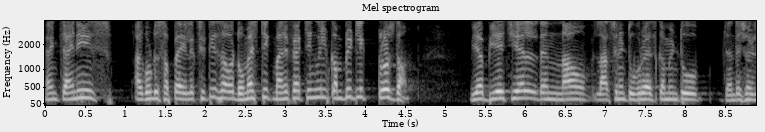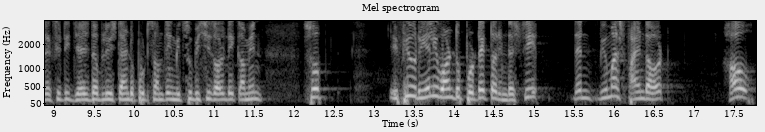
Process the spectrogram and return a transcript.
and Chinese are going to supply electricity, so our domestic manufacturing will completely close down. We have BHEL, then now Larsen and Toubro has come into generation electricity. JSW is trying to put something. Mitsubishi has already come in. So, if you really want to protect our industry, then we must find out how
